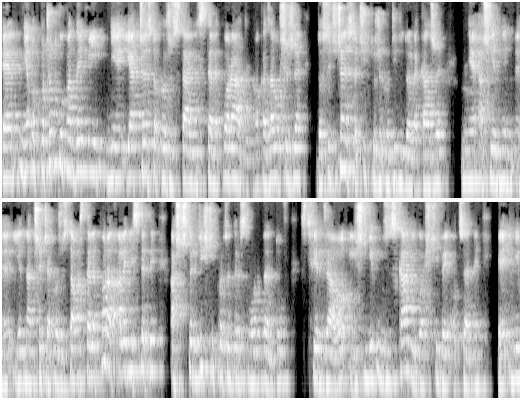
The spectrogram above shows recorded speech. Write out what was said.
E, od początku pandemii, jak często korzystali z teleporady? No, okazało się, że dosyć często ci, którzy chodzili do lekarzy, nie aż jednym, e, jedna trzecia korzystała z teleporad, ale niestety aż 40% respondentów stwierdzało, iż nie uzyskali właściwej oceny, e, nie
